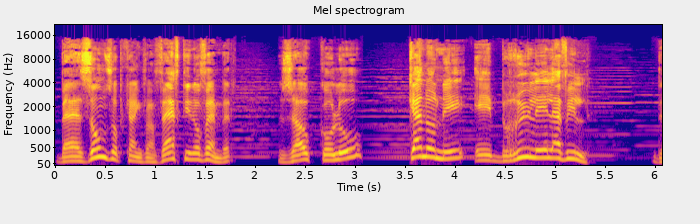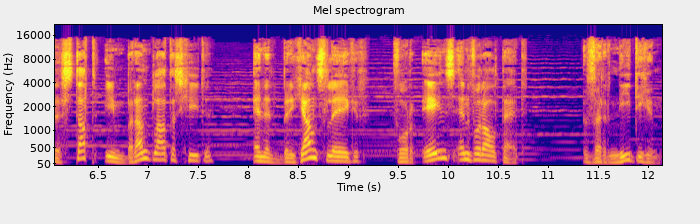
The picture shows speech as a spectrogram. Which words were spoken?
Bij zonsopgang van 15 november zou Collot canonner et brûler la ville, de stad in brand laten schieten en het brigandsleger voor eens en voor altijd vernietigen.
